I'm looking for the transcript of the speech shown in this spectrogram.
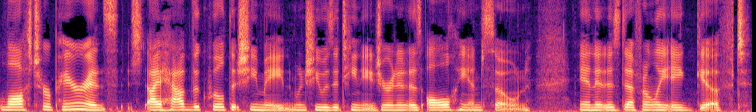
lost her parents. I have the quilt that she made when she was a teenager, and it is all hand sewn, and it is definitely a gift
